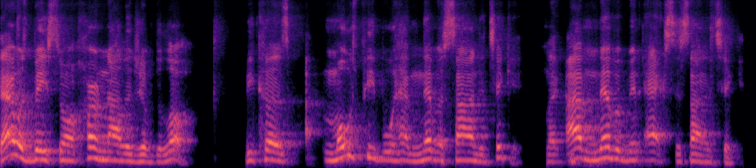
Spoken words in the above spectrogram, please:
that was based on her knowledge of the law. Because most people have never signed a ticket. Like I've never been asked to sign a ticket.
